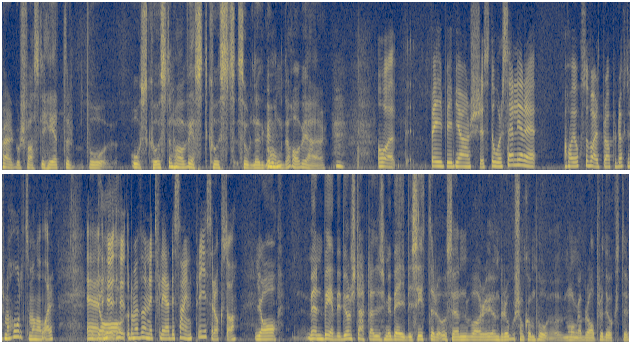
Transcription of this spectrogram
skärgårdsfastigheter på ostkusten har västkust solnedgång. Mm. Det har vi här. Mm. Och Baby Björns storsäljare har ju också varit bra produkter som har hållit så många år. Eh, ja. hur, hur, och de har vunnit flera designpriser också. Ja, men Babybjörn startade som med babysitter och sen var det ju en bror som kom på många bra produkter.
